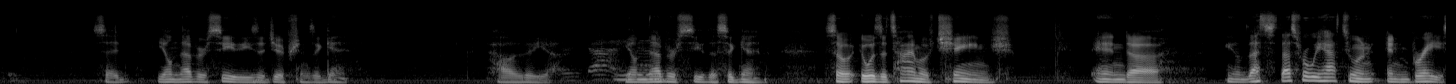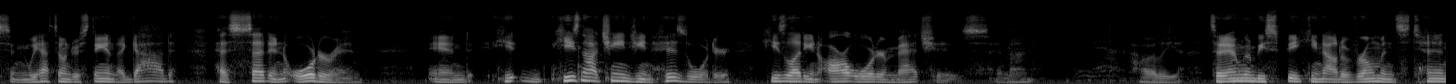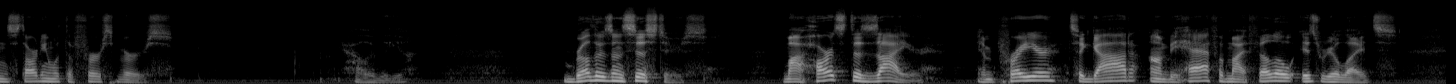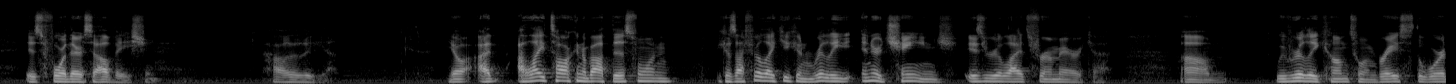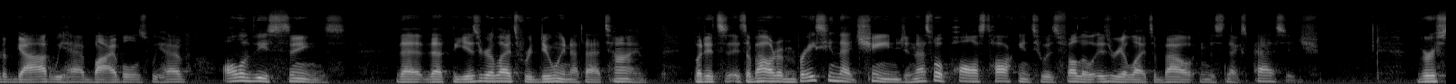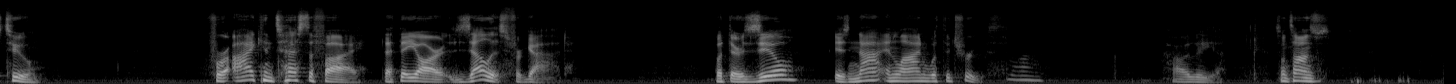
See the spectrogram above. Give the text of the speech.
said, You'll never see these Egyptians again. Hallelujah. You'll never see this again. So it was a time of change. And, uh, you know, that's, that's where we have to en- embrace and we have to understand that God has set an order in. And he, He's not changing His order, He's letting our order match His. Amen. Amen. Hallelujah. Today I'm going to be speaking out of Romans 10, starting with the first verse. Hallelujah. Brothers and sisters, my heart's desire and prayer to God on behalf of my fellow Israelites is for their salvation. Hallelujah. You know, I, I like talking about this one because I feel like you can really interchange Israelites for America. Um, we've really come to embrace the Word of God. We have Bibles, we have all of these things that, that the Israelites were doing at that time. But it's, it's about embracing that change, and that's what Paul is talking to his fellow Israelites about in this next passage. Verse 2 For I can testify that they are zealous for God, but their zeal is not in line with the truth. Wow. Hallelujah. Sometimes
